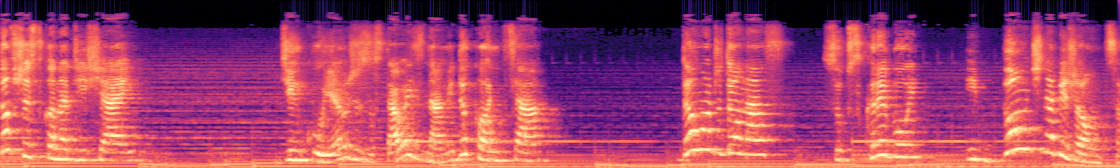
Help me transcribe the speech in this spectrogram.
To wszystko na dzisiaj. Dziękuję, że zostałeś z nami do końca. Dołącz do nas, subskrybuj i bądź na bieżąco.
